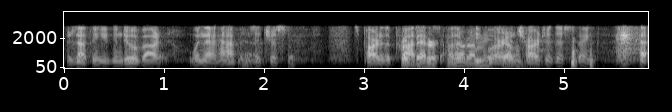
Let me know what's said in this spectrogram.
There's nothing you can do about it when that happens. Yeah. It just it's part of the process. better come Other out on people are in charge of this thing.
